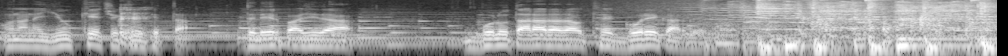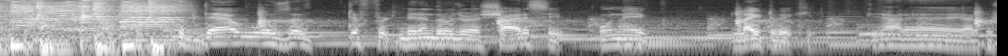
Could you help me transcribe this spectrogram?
ਉਹਨਾਂ ਨੇ ਯੂਕੇ ਚ ਕੀ ਕੀਤਾ? ਦਲੇਰ ਪਾਜੀ ਦਾ ਬੋਲੋ ਤਾਰਾ ਰਾਰਾ ਉੱਥੇ ਗੋਰੇ ਕਰ ਦੇ ਸੋ देयर ਵਾਸ ਅ ਡਿਫਰੈਂਟ ਮੇਰੇ ਅੰਦਰ ਉਹ ਜਿਹੜਾ ਸ਼ਾਇਰ ਸੀ, ਉਹਨੇ ਇੱਕ ਲਾਈਟ ਵੇਖੀ। ਕਿ ਯਾਰ, ਇਹ ਯਾਰ ਕੁਝ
